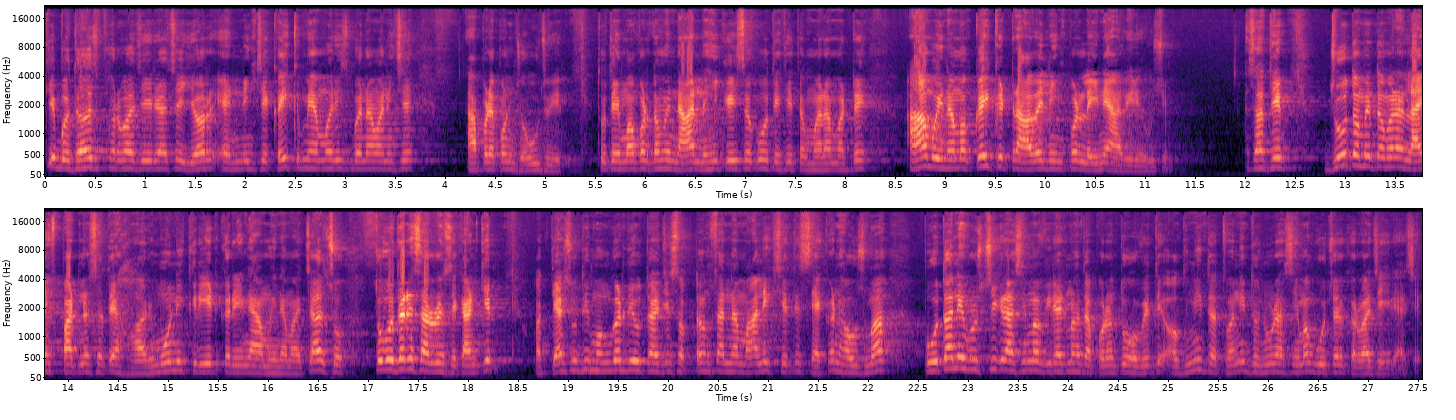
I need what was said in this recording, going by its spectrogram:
કે બધા જ ફરવા જઈ રહ્યા છે. યર એન્ડિંગ છે. કંઈક મેમરીઝ બનાવવાની છે. આપણે પણ જવું જોઈએ. તો તેમાં પણ તમે ના નહીં કહી શકો. તેથી તમારા માટે આ મહિનામાં કંઈક ટ્રાવેલિંગ પણ લઈને આવી રહ્યું છે. સાથે જો તમે તમારા લાઈફ પાર્ટનર સાથે હાર્મોની ક્રિએટ કરીને આ મહિનામાં ચાલશો, તો વધારે સારું રહેશે. કારણ કે અત્યાર સુધી મંગળ દેવતા જે સપ્તમ સ્થાનના માલિક છે. તે સેકન્ડ હાઉસમાં પોતાની વૃશ્ચિક રાશિમાં વિરાજમાન હતા, પરંતુ હવે તે અગ્નિ તત્વની ધનુ રાશિમાં ગોચર કરવા જઈ રહ્યા છે.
